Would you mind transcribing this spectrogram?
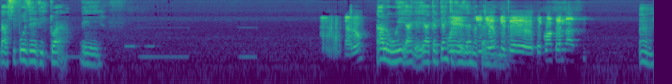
la supposée victoire. Et... Allô? Allô, oui, il y a, quelqu'un qui Oui, faisait un je appel. dis est-ce que c'est c'est concernant... Hum.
